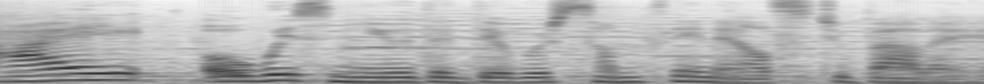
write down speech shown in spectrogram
I always knew that there was something else to ballet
